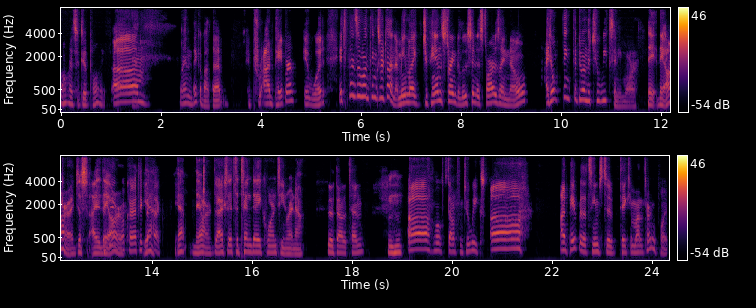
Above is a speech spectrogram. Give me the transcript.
oh, that's a good point. Um, I didn't think about that. On paper, it would. It depends on when things are done. I mean, like Japan's starting to loosen. As far as I know, I don't think they're doing the two weeks anymore. They they are. I just I they Did are. Okay, I take Yeah. that back. Yeah, they are. They're actually it's a 10 day quarantine right now. They're down to ten. mm-hmm. Uh, well, it's down from two weeks. Uh, on paper, that seems to take him on a turning point.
